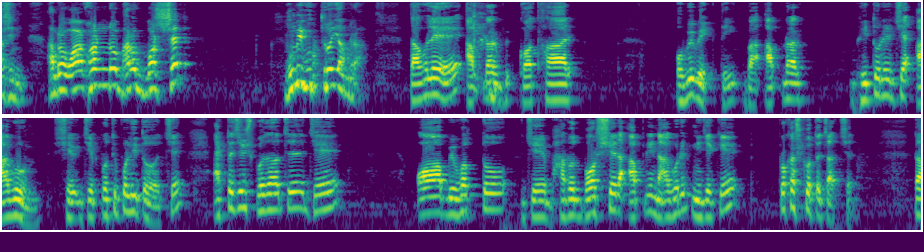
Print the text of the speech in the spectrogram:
আসিনি। আমরা অখণ্ড ভারতবর্ষের ভূমিপুত্রই আমরা। তাহলে আপনার কথার অভিব্যক্তি বা আপনার ভিতরের যে আগুন, সে যে প্রতিফলিত হচ্ছে, একটা জিনিস বোঝা হচ্ছে যে অবিভক্ত যে ভারতবর্ষের আপনি নাগরিক নিজেকে প্রকাশ করতে চাচ্ছেন। তা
